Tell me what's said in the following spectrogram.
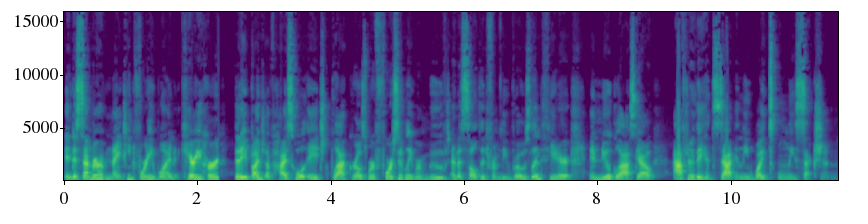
In December of 1941, Carrie heard that a bunch of high school aged black girls were forcibly removed and assaulted from the Roseland Theatre in New Glasgow after they had sat in the whites only section.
